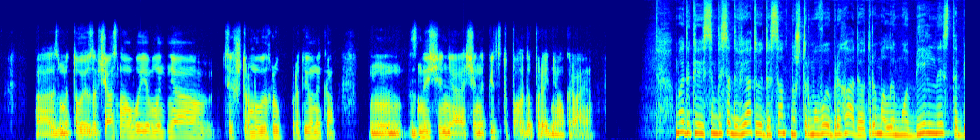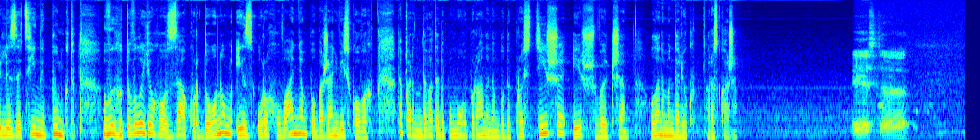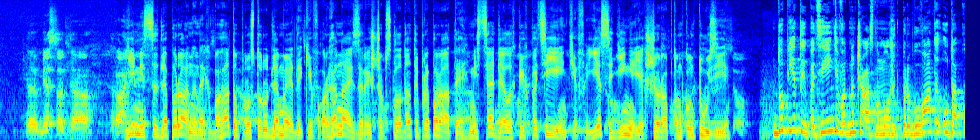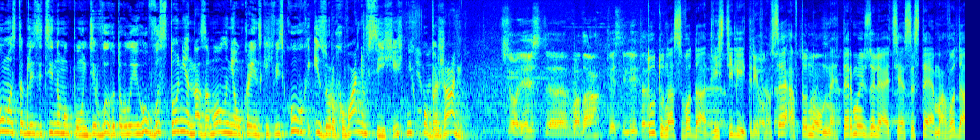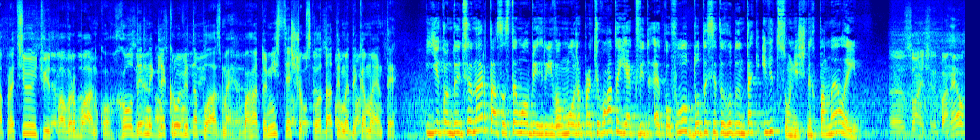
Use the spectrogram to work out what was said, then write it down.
з метою завчасного виявлення цих штурмових груп противника, знищення ще на підступах до переднього краю. Медики 79-ї десантно-штурмової бригади отримали мобільний стабілізаційний пункт. Виготовили його за кордоном із урахуванням побажань військових. Тепер надавати допомогу пораненим буде простіше і швидше. Олена Мендалюк розкаже. Есть э, э, место для раненых. Є місце для поранених, багато простору для медиків, органайзери, щоб складати препарати, місця для легких пацієнтів. Є сидіння, якщо раптом контузії. До п'яти пацієнтів одночасно можуть перебувати у такому стабілізаційному пункті. Виготовили його в Естонії на замовлення українських військових із урахуванням всіх їхніх побажань. Все, есть э, вода 200 литров. Тут у нас вода 200 літрів. Все автономне, термоізоляція, система, вода працюють від павербанку, холодильник для крові та плазми. Багато місця, щоб складати медикаменти. Є кондиціонер та система обігріву. Може працювати як від екофлот до 10 годин, так і від сонячних панелей. Э, солнечный панел. э,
